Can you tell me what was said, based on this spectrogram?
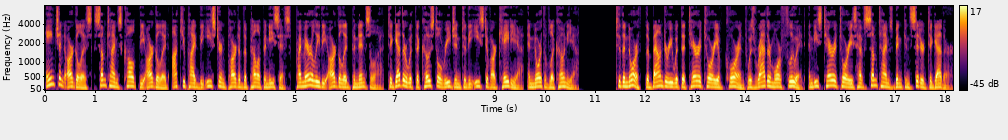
Ancient Argolis sometimes called the Argolid occupied the eastern part of the Peloponnesus, primarily the Argolid Peninsula, together with the coastal region to the east of Arcadia, and north of Laconia. To the north, the boundary with the territory of Corinth was rather more fluid, and these territories have sometimes been considered together.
